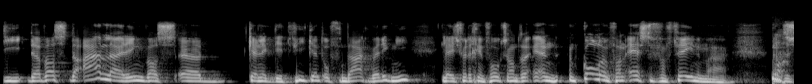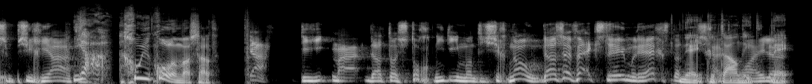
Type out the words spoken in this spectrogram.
die, dat was, de aanleiding was uh, kennelijk dit weekend of vandaag, weet ik niet. Ik lees verder geen Volkskrant. En een column van Esther van Venema. Dat is een psychiater. Ja, goede column was dat. Ja, die, maar dat is toch niet iemand die zegt, nou, dat is even extreem rechts. Dat Nee, totaal niet. Hele Nee.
